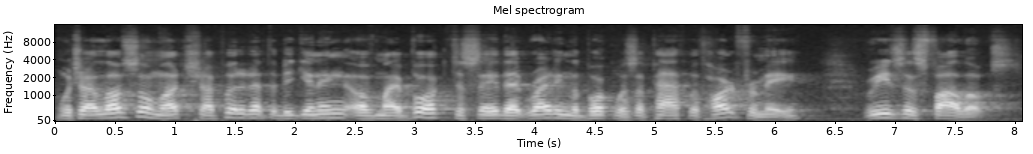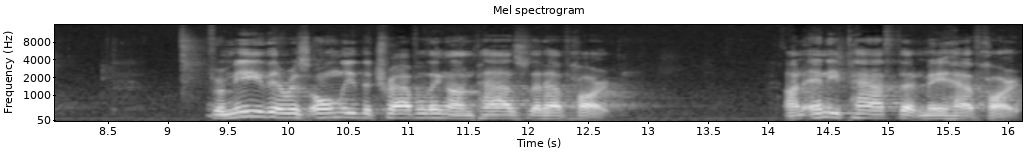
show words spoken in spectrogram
which I love so much, I put it at the beginning of my book to say that writing the book was a path with heart for me, reads as follows For me, there is only the traveling on paths that have heart, on any path that may have heart.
